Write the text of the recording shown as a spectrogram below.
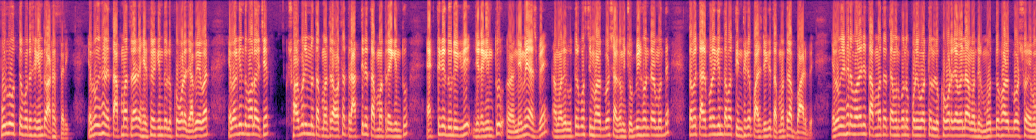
পূর্ব উত্তরপ্রদেশে কিন্তু আঠাশ তারিখ। এবং এখানে তাপমাত্রার হেরফের কিন্তু লক্ষ্য করা যাবে এবার। এবার কিন্তু বলা হয়েছে সর্বনিম্ন তাপমাত্রা, অর্থাৎ রাত্রির তাপমাত্রায় কিন্তু এক থেকে দু ডিগ্রি যেটা কিন্তু নেমে আসবে আমাদের উত্তর পশ্চিম ভারতবর্ষে আগামী চব্বিশ ঘণ্টার মধ্যে। তবে তারপরে কিন্তু আবার তিন থেকে পাঁচ ডিগ্রি তাপমাত্রা বাড়বে। এবং এখানে বলা যায় তাপমাত্রা তেমন কোনো পরিবর্তন লক্ষ্য করা যাবে না আমাদের মধ্য ভারতবর্ষ এবং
